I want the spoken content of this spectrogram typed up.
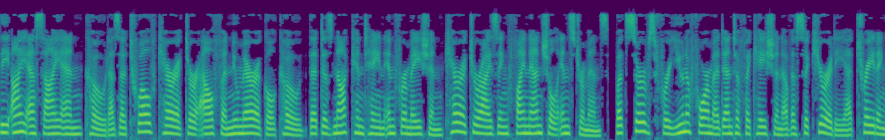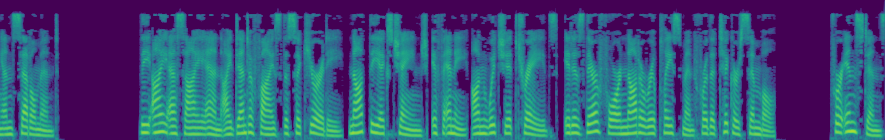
The ISIN code is a 12-character alpha-numerical code that does not contain information characterizing financial instruments, but serves for uniform identification of a security at trading and settlement. The ISIN identifies the security, not the exchange if any, on which it trades, it is therefore not a replacement for the ticker symbol. For instance,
